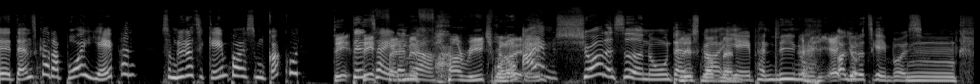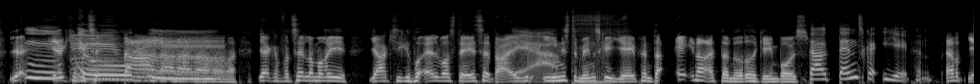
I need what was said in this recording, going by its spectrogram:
øh, danskere, der bor i Japan, som lytter til Gameboy, som godt kunne Det, det er i den fandme her. far reach, men okay. I'm sure, der sidder nogle Listen danskere up, i Japan lige nu Ja, og lytter til Gameboys. Mm, jeg, Mm, jeg kan fortælle, nej, nej, nej, nej, nej, nej. Jeg kan fortælle dig, Marie, jeg har kigget på al vores data. Der er ikke Ja. et eneste menneske i Japan, der aner, at der er noget, der hedder Gameboys. Der er jo danskere i Japan. Er der, ja,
